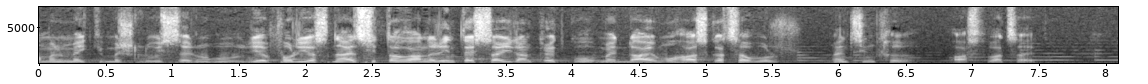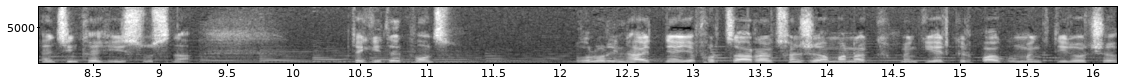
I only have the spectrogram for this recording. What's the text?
ամեն մեկի մեջ լույս էր ու երբ որ ես նայեցի տղաներին, տեսա իրանք այդ կողմ են նայում ու հասկացա, որ հենց ինքը Աստված է, հենց ինքը Հիսուսն է։ Դե գիտեք ոնց բոլորին հայտնի է, երբ որ ծառայության ժամանակ մենք երկրպագում ենք Տիրոջը,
